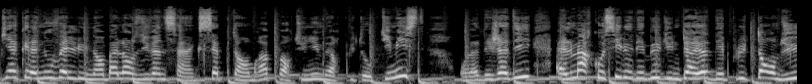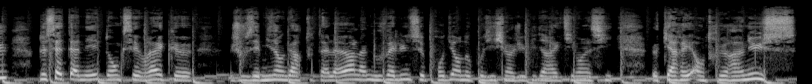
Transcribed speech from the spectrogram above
Bien que la nouvelle lune en balance du 25 septembre apporte une humeur plutôt optimiste, on l'a déjà dit, elle marque aussi le début d'une période des plus tendues de cette année. Donc c'est vrai que je vous ai mis en garde tout à l'heure, la nouvelle lune se produit en opposition à Jupiter, activant ainsi le carré entre Uranus,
